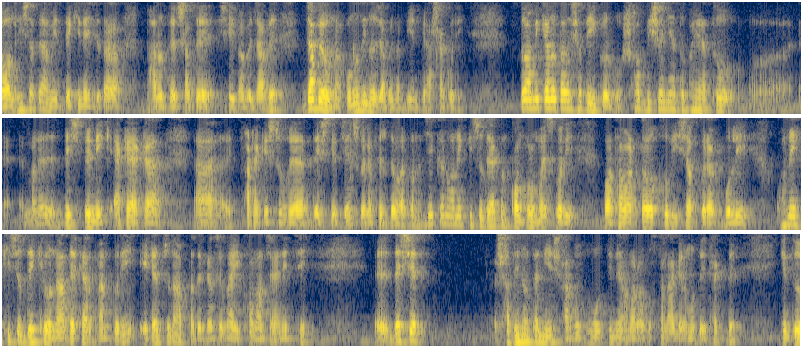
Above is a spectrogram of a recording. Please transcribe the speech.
দল হিসাবে আমি দেখি নাই যে তারা ভারতের সাথে সেইভাবে যাবে। যাবেও না, কোনোদিনও যাবে না বিএনপি, আশা করি। তো আমি কেন তাদের সাথে ই করব? সব বিষয় নিয়ে তো ভাই এত মানে দেশপ্রেমিক, একা একা ফাটাকেষ্ট হয়ে দেশকে চেঞ্জ করে ফেলতে পারব না। যে কারণে অনেক কিছুতে এখন কম্প্রোমাইজ করি, কথাবার্তাও খুব হিসাব করে বলি, অনেক কিছু দেখেও না দেখার ভান করি। এটার জন্য আপনাদের কাছে ভাই ক্ষমা চাই নিচ্ছি। দেশের স্বাধীনতা নিয়ে, সার্বভৌমত্ব নিয়ে আমার অবস্থান আগের মতোই থাকবে। কিন্তু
